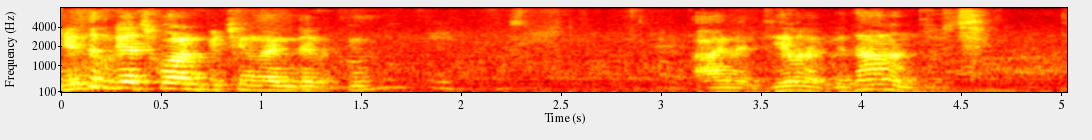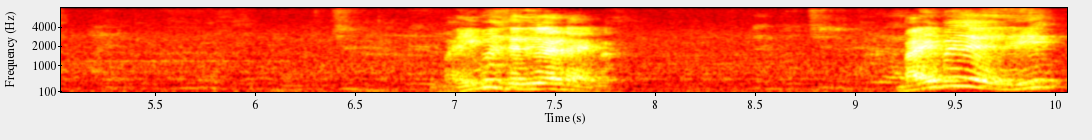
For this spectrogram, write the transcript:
ఎందుకు నేర్చుకోవాలనిపించింది ఆయన దగ్గరికి? ఆయన జీవన విధానం చూసి. బైబిల్ చదివాడు ఆయన. బైబిల్ చదివి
